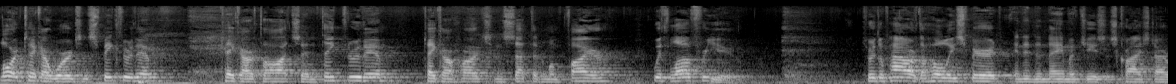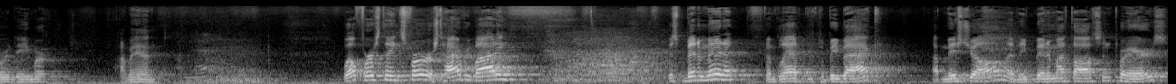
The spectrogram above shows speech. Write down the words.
Lord, take our words and speak through them. Take our thoughts and think through them. Take our hearts and set them on fire with love for you. Through the power of the Holy Spirit and in the name of Jesus Christ, our Redeemer. Amen. Amen. Well, first things first. Hi, everybody. It's been a minute. I'm glad to be back. I've missed y'all, and you've been in my thoughts and prayers.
